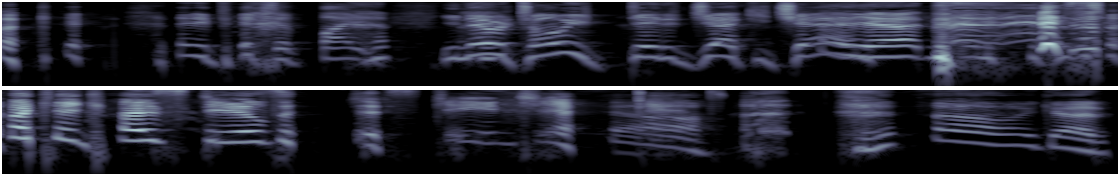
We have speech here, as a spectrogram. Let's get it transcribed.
fucking- then he picks a fight. You never told me you dated Jackie Chan. yeah, this fucking guy steals his jean jacket. Oh, Oh my god,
